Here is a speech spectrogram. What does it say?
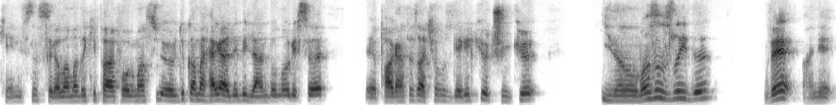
kendisini sıralamadaki performansıyla övdük ama herhalde bir Lando Norris'e e, parantez açmamız gerekiyor çünkü inanılmaz hızlıydı ve hani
